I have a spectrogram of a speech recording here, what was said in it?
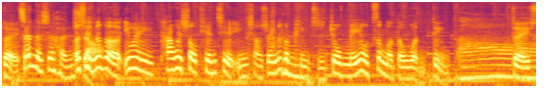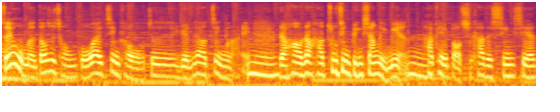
对，真的是很少，而且那个因为它会受天气的影响，所以那个品质就没有这么的稳定哦。对，所以我们都是从国外进口，就是原料进来，嗯，然后让它住进冰箱里面，嗯，它可以保持它的新鲜。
